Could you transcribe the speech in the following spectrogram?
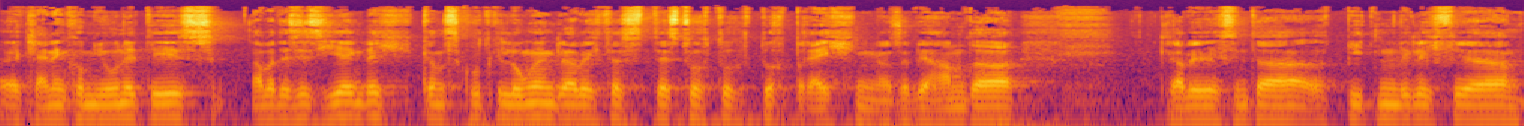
äh, kleinen Communities. Aber das ist hier eigentlich ganz gut gelungen, glaube ich, das, das durch, durch, durchbrechen. Also wir haben da, glaube ich, sind da, bieten wirklich für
